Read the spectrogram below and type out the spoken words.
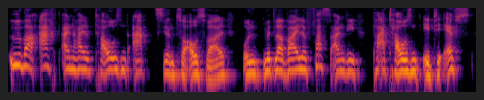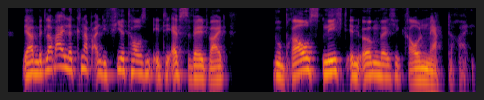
über 8.500 Aktien zur Auswahl und mittlerweile fast an die paar tausend ETFs ja, mittlerweile knapp an die 4000 ETFs weltweit. Du brauchst nicht in irgendwelche grauen Märkte rein.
